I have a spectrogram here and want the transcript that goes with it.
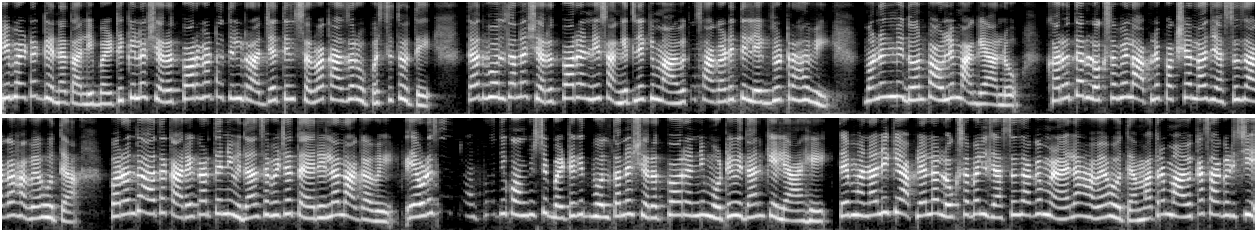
ही बैठक घेण्यात आली. बैठकीला शरद पवार गटातील राज्यातील सर्व खासदार उपस्थित होते. त्यात बोलताना शरद पवार यांनी सांगितले की महाविकास आघाडीतील एकजूट राहावी. म्हणून मी दोन पावले मागे आलो. खरं तर लोकसभेला आपल्या पक्षाला जास्त जागा हव्या होत्या. परंतु आता कार्यकर्त्यांनी विधानसभेच्या तयारीला लागावे. एवढंच राष्ट्रवादी काँग्रेसच्या बैठकीत बोलताना शरद पवार यांनी मोठे विधान केले आहे. ते म्हणाले की आपल्याला लोकसभेला जास्त जागा मिळायला हव्या होत्या. मात्र महाविकास आघाडीची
